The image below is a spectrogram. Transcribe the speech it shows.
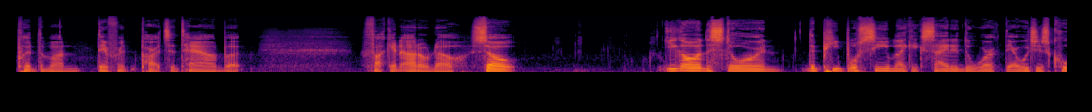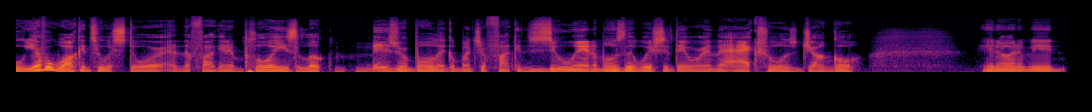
put them on different parts of town, but fucking I don't know. So you go in the store and the people seem like excited to work there, which is cool. You ever walk into a store and the fucking employees look miserable, like a bunch of fucking zoo animals that wish that they were in the actual jungle? You know what I mean?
